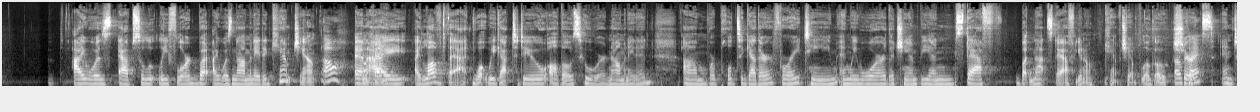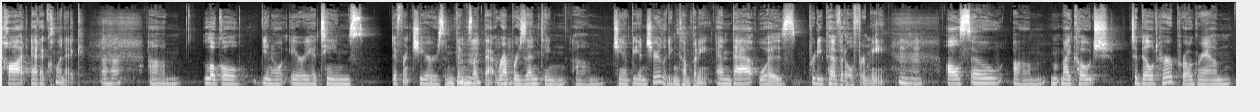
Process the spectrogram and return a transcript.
I was absolutely floored, but I was nominated camp champ. Oh, and okay. I I loved that. What we got to do, all those who were nominated, um, were pulled together for a team, and we wore the champion staff, but not staff, you know, camp champ logo okay. shirts, and taught at a clinic. Uh-huh. Um, local, you know, area teams, different cheers and things mm-hmm, like that, mm-hmm. representing um, champion cheerleading company, and that was pretty pivotal for me. Mm-hmm. Also, um, my coach to build her program,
